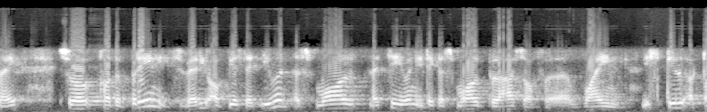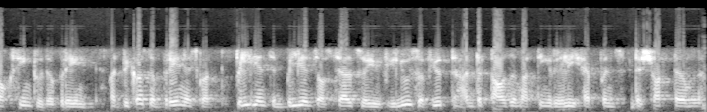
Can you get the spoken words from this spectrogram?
right? So for the brain, it's very obvious that even a small, let's say even you take a small glass of uh, wine, is still a toxin to the brain. But because the brain has got billions and billions of cells, so if you lose a few hundred thousand, nothing really happens in the short term. lah.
